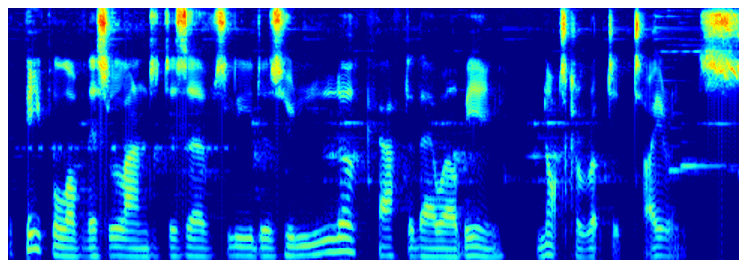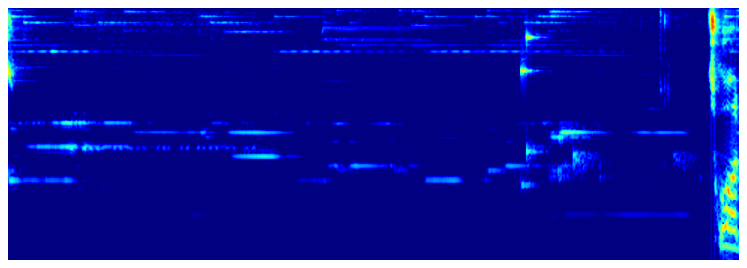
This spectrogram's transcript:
The people of this land deserves leaders who look after their well-being, not corrupted tyrants. Squad!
